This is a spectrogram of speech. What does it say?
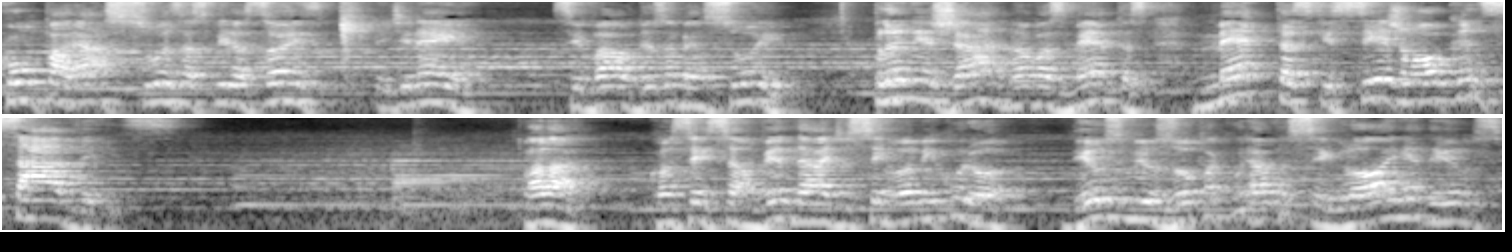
comparar as suas aspirações. Edneia, Sival, Deus abençoe. Planejar novas metas, metas que sejam alcançáveis. Olha lá, Conceição, verdade, o Senhor me curou. Deus me usou para curar você. Glória a Deus.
